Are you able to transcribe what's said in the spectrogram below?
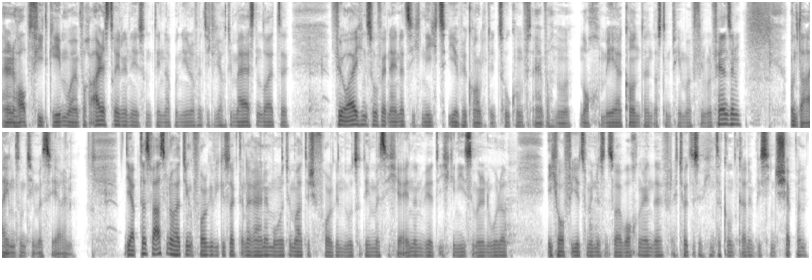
einen Hauptfeed geben, wo einfach alles drinnen ist und den abonnieren offensichtlich auch die meisten Leute. Für euch insofern ändert sich nichts. Ihr bekommt in Zukunft einfach nur noch mehr Content aus dem Thema Film und Fernsehen und da eben zum Thema Serien. Ja, das war's von der heutigen Folge. Wie gesagt, eine reine monothematische Folge, nur zu dem, was sich hier ändern wird. Ich genieße meinen Urlaub. Ich hoffe, ihr zumindest zwei Wochenende. Vielleicht hört es im Hintergrund gerade ein bisschen scheppern.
